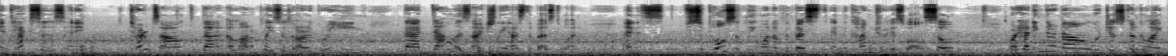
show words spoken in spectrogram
in Texas and it turns out that a lot of places are agreeing that Dallas actually has the best one. And it's supposedly one of the best in the country as well. So we're heading there now. We're just gonna like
